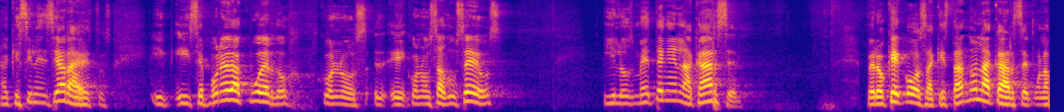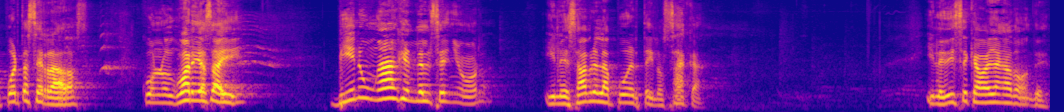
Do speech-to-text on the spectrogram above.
hay que silenciar a estos. Y, se pone de acuerdo con los, eh, con los saduceos y los meten en la cárcel. Pero qué cosa, que estando en la cárcel con las puertas cerradas, con los guardias ahí, viene un ángel del Señor y les abre la puerta y los saca. Y le dice que vayan a dónde?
